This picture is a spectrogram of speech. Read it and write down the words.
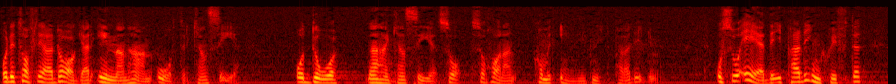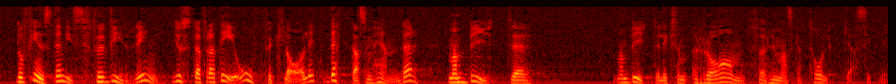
Och det tar flera dagar innan han åter kan se. Och då när han kan se så, så har han kommit in i ett nytt paradigm. Och så är det i paradigmskiftet. Då finns det en viss förvirring, just därför att det är oförklarligt, detta som händer. Man byter, man byter liksom ram för hur man ska tolka sitt liv.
